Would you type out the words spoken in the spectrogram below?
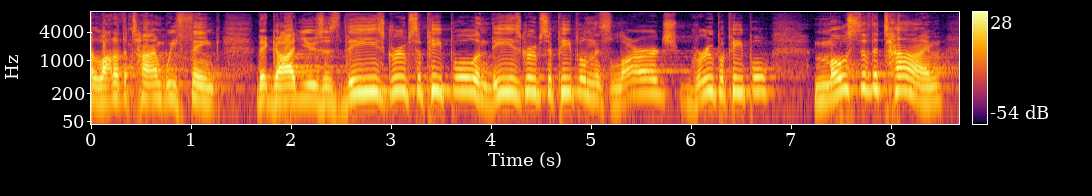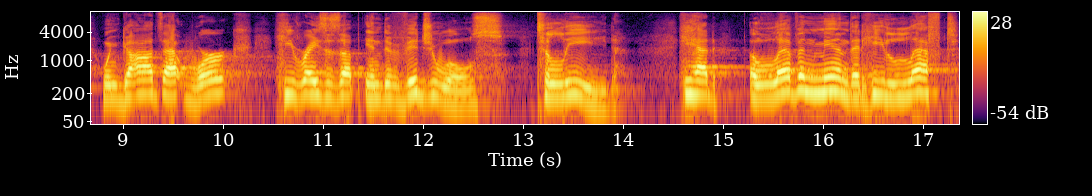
A lot of the time, we think that God uses these groups of people and these groups of people and this large group of people. Most of the time, when God's at work, he raises up individuals to lead. He had 11 men that he left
